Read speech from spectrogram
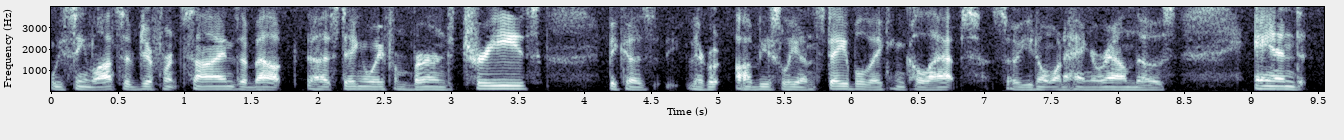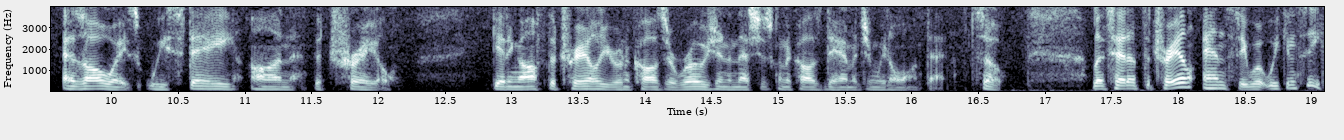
We've seen lots of different signs about uh, staying away from burned trees because they're obviously unstable, they can collapse, so you don't want to hang around those. And as always, we stay on the trail. Getting off the trail, you're going to cause erosion, and that's just going to cause damage, and we don't want that. So let's head up the trail and see what we can see.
